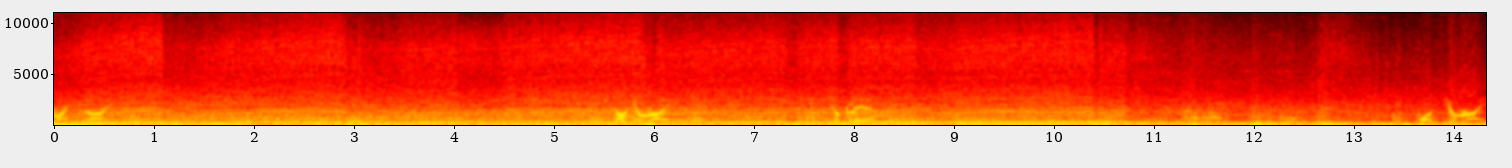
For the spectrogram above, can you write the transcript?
Right side. He's on your right. You're clear. Watch your right.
